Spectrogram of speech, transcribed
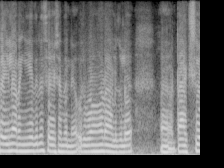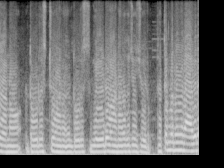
ട്രെയിനിൽ ഇറങ്ങിയതിന് ശേഷം തന്നെ ഒരുപാട് ആളുകൾ ടാക്സി വേണോ ടൂറിസ്റ്റ് വേണോ ടൂറിസ്റ്റ് ഗൈഡ് വേണോ എന്നൊക്കെ ചോദിച്ചു വരും. സത്യം പറഞ്ഞാൽ ആഗ്ര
